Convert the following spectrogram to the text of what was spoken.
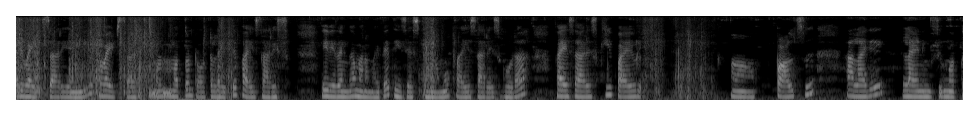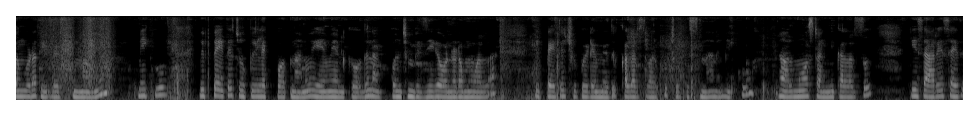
అది వైట్ శారీ అండి. వైట్ శారీ మొత్తం టోటల్ అయితే ఫైవ్ శారీస్ ఈ విధంగా మనం అయితే తీసేసుకున్నాము. ఫైవ్ శారీస్ కూడా. ఫైవ్ శారీస్కి ఫైవ్ ఫాల్స్ అలాగే లైనింగ్స్ మొత్తం కూడా తీసేసుకున్నాము. మీకు విప్ అయితే చూపించలేకపోతున్నాను ఏమీ అనుకోవద్దు. నాకు కొంచెం బిజీగా ఉండడం వల్ల విప్ అయితే చూపించడం లేదు. కలర్స్ వరకు చూపిస్తున్నాను మీకు. ఆల్మోస్ట్ అన్ని కలర్స్. ఈ శారీస్ అయితే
